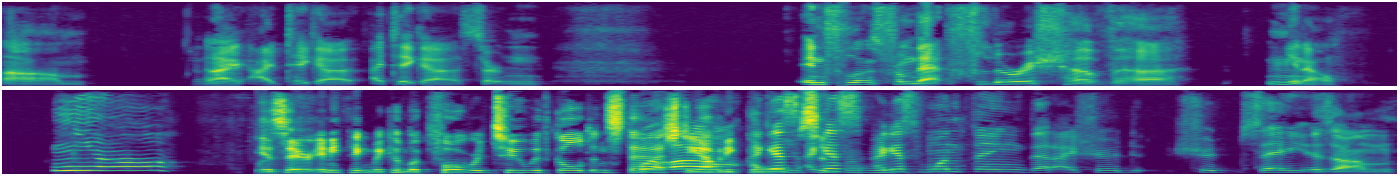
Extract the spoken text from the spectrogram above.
Um, and I I take a I take a certain influence from that flourish of uh, you know, meow. Is there anything we can look forward to with Golden Stash? Do you have any um, I guess I guess I guess one thing that I should should say is um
